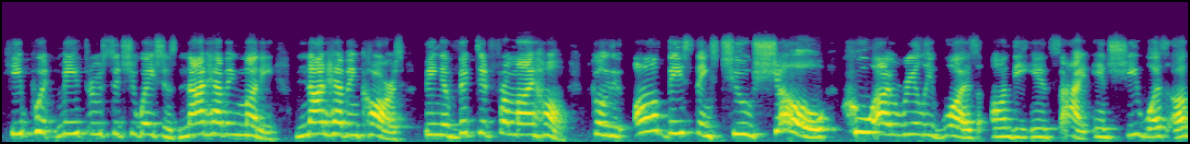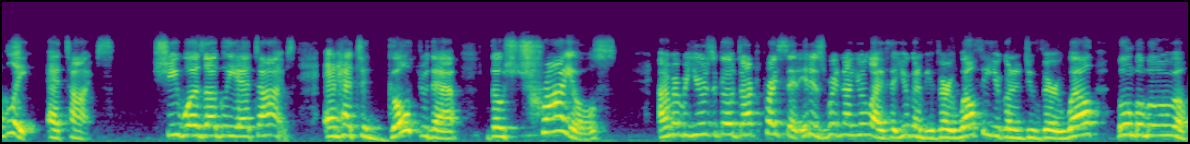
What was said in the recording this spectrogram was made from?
He put me through situations, not having money, not having cars, being evicted from my home, going through all these things to show who I really was on the inside. And she was ugly at times. She was ugly at times and had to go through that, those trials I remember years ago, Dr. Price said, It is written on your life that you're going to be very wealthy, you're going to do very well, boom, boom, boom, boom.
